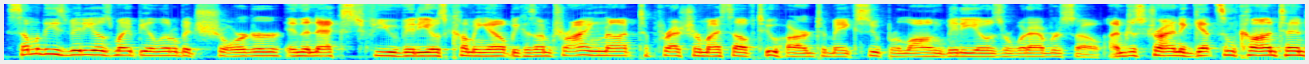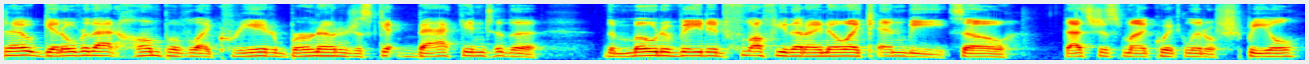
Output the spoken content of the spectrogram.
some of these videos might be a little bit shorter in the next few videos coming out because I'm trying not to pressure myself too hard to make super long videos or whatever. So I'm just trying to get some content out, get over that hump of like creator burnout and just get back into the the motivated Fluffee that I know I can be. So that's just my quick little spiel,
